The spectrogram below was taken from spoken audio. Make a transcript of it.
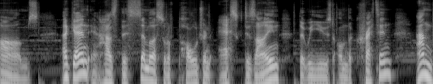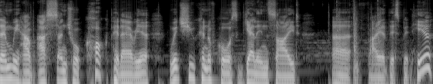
arms. Again, it has this similar sort of pauldron-esque design that we used on the Cretin, and then we have our central cockpit area, which you can of course get inside uh, via this bit here.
